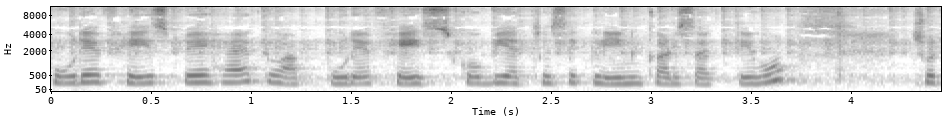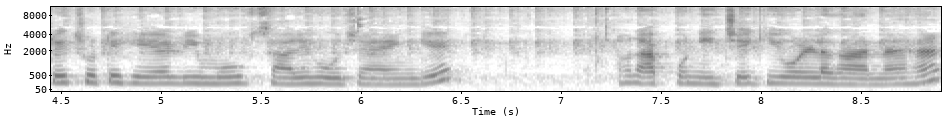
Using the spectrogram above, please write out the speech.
पूरे फेस पे है तो आप पूरे फेस को भी अच्छे से क्लीन कर सकते हो। छोटे छोटे हेयर रिमूव सारे हो जाएँगे और आपको नीचे की ओर लगाना है।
